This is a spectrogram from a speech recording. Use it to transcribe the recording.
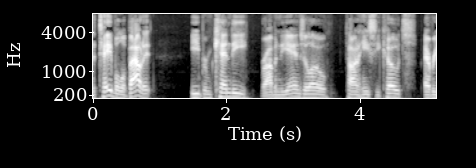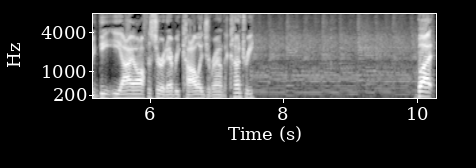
the table about it. Ibram Kendi, Robin DiAngelo, Ta-Nehisi Coates, every DEI officer at every college around the country. But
